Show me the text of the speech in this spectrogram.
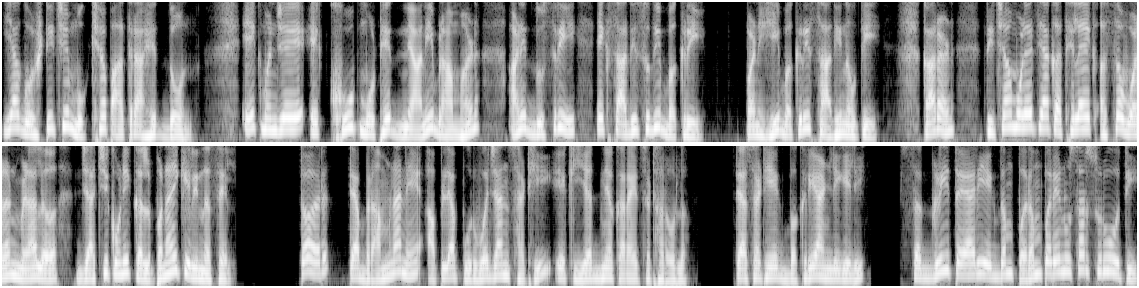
या गोष्टीचे मुख्य पात्र आहेत दोन. एक म्हणजे एक खूप मोठे ज्ञानी ब्राह्मण आणि दुसरी एक साधीसुधी बकरी. पण ही बकरी साधी नव्हती. कारण तिच्यामुळेच या कथेला एक असं वळण मिळालं ज्याची कोणी कल्पनाही केली नसेल. तर त्या ब्राह्मणाने आपल्या पूर्वजांसाठी एक यज्ञ करायचं ठरवलं. त्यासाठी एक बकरी आणली गेली. सगळी तयारी एकदम परंपरेनुसार सुरू होती.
